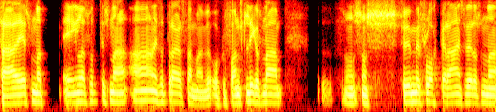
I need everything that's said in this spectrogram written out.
það er svona eiginlega svolítið svona aðeins að draga saman. Okkur fannst líka svona svona, svona sumir flokkar aðeins vera svona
